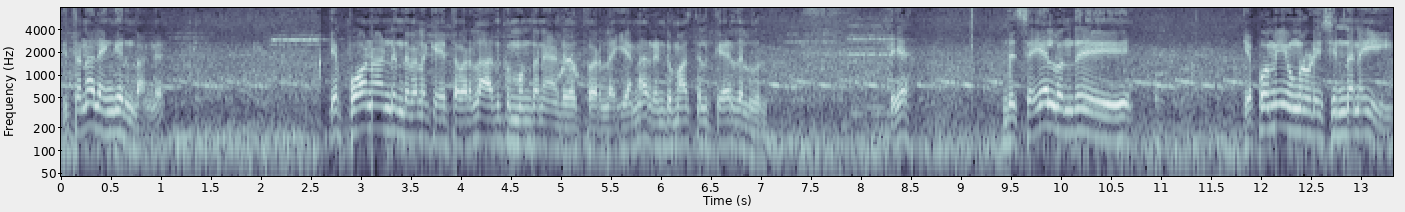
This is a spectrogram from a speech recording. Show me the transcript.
இத்தனை நாள் எங்கே இருந்தாங்க? ஏ போன ஆண்டு இந்த விளக்கு ஏற்ற வரல அதுக்கு முந்தின ஆண்டு ஏற்ற வரல. ஏன்னா ரெண்டு மாதத்தில் தேர்தல் வருது. இல்லையா இந்த செயல் வந்து எப்பவுமே இவங்களுடைய சிந்தனை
